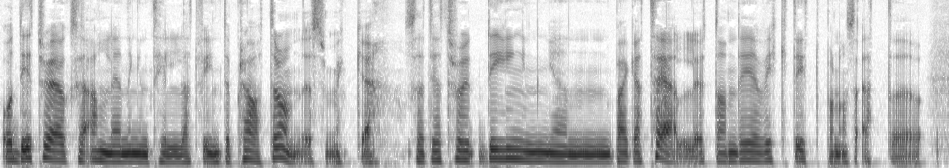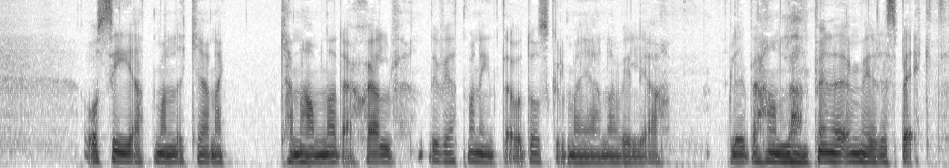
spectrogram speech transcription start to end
Och det tror jag också är anledningen till att vi inte pratar om det så mycket. Så att jag tror det är ingen bagatell utan det är viktigt på något sätt. att se att man lika gärna kan hamna där själv. Det vet man inte och då skulle man gärna vilja bli behandlad med, med respekt.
